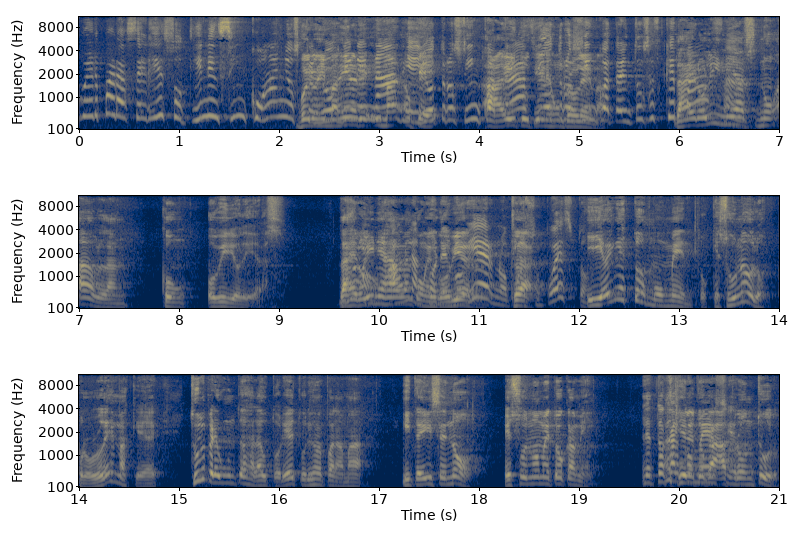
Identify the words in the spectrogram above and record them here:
mover para hacer eso? Tienen cinco años Bueno, que no viene nadie y otros cinco ahí atrás tú y otros cinco atrás. Entonces, ¿qué Las pasa? aerolíneas no hablan con Ovidio Díaz. Las No, aerolíneas hablan, hablan con, con el gobierno. gobierno, por claro. supuesto. Y en estos momentos, que es uno de los problemas que hay, tú le preguntas a la Autoridad de Turismo de Panamá y te dice, no, eso no me toca a mí. Le toca ¿A al quién le toca? A. Prontour.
